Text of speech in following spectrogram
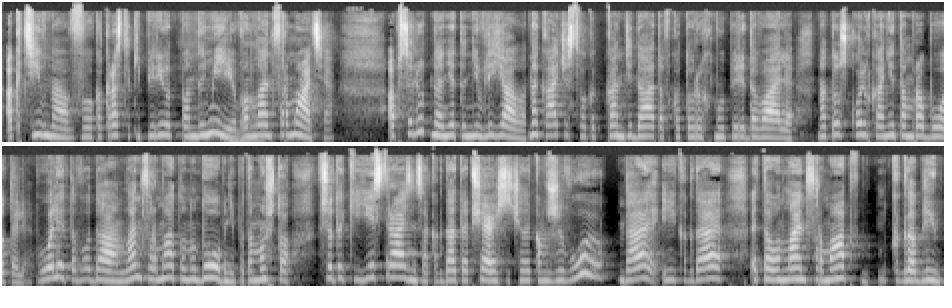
активно в как раз-таки период пандемии да. в онлайн-формате абсолютно это не влияло на качество как кандидатов, которых мы передавали, на то, сколько они там работали. Более того, да, онлайн-формат, он удобнее, потому что все-таки есть разница, когда ты общаешься с человеком вживую, да, и когда это онлайн-формат, когда, блин,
